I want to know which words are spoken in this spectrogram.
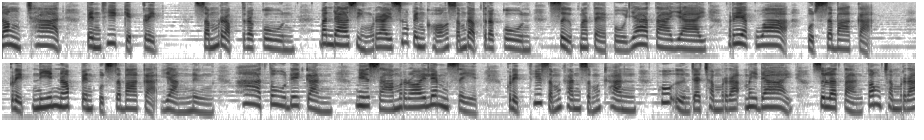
ล่องชาติ เป็นที่เก็บกริดสำหรับตระกูล บรรดาสิ่งไรซึ่งเป็นของสำหรับตระกูล สืบมาแต่ปู่ย่าตายาย เรียกว่าปุตสบากะ กริดนี้นับเป็นปุตสบากะอย่างหนึ่งห้าตู้ด้วยกัน มีสามร้อยเล่มเศษ กริดที่สำคัญสำคัญ ผู้อื่นจะชำระไม่ได้ สุลต่านต้องชำระ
